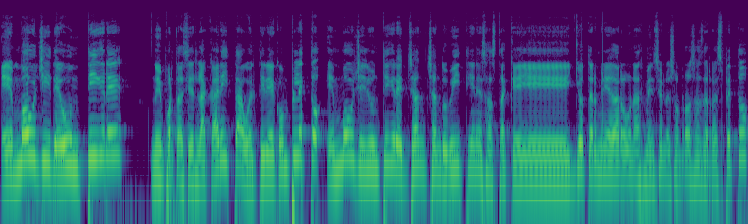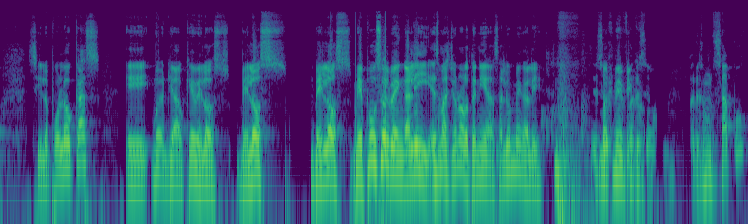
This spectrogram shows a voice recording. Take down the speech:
emoji de un tigre, no importa si es la carita o el tigre completo, emoji de un tigre Jan Chandubí tienes hasta que eh, yo termine de dar unas menciones honrosas de respeto. Si lo colocas, eh, bueno, ya, qué veloz, veloz. Veloz, me puso el bengalí. Es más, yo no lo tenía, salió un bengalí. ¿Eso Magnífico. Parece un sapo?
